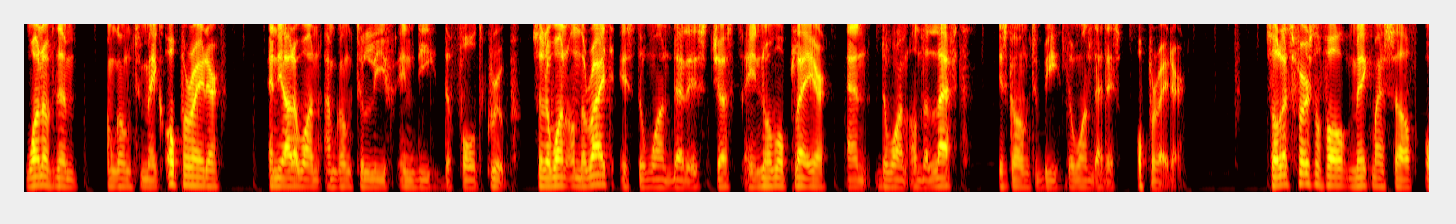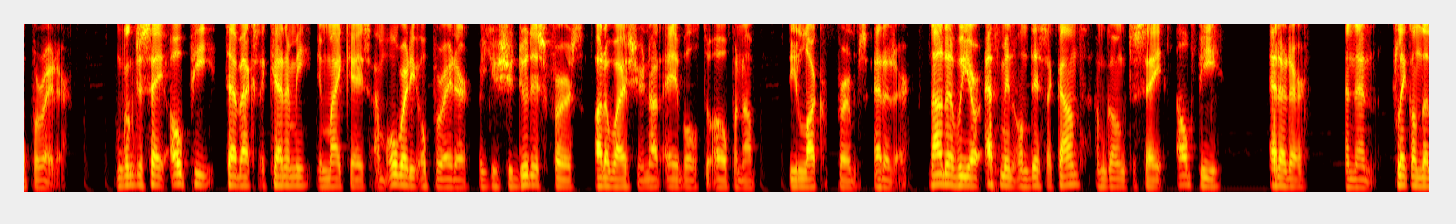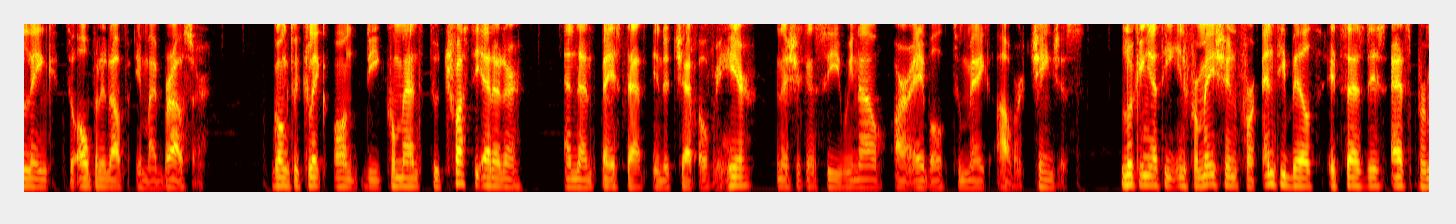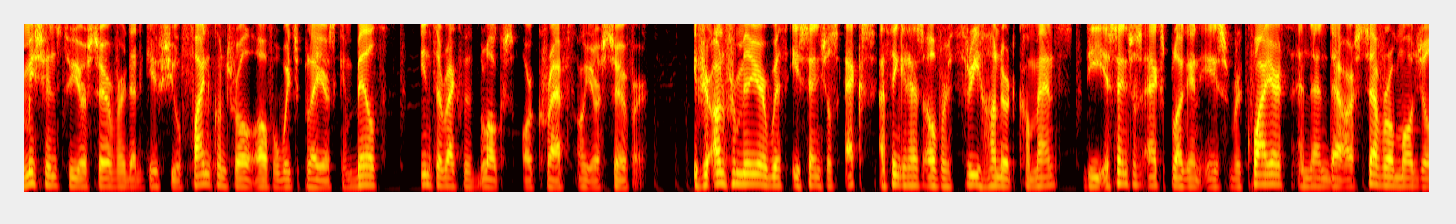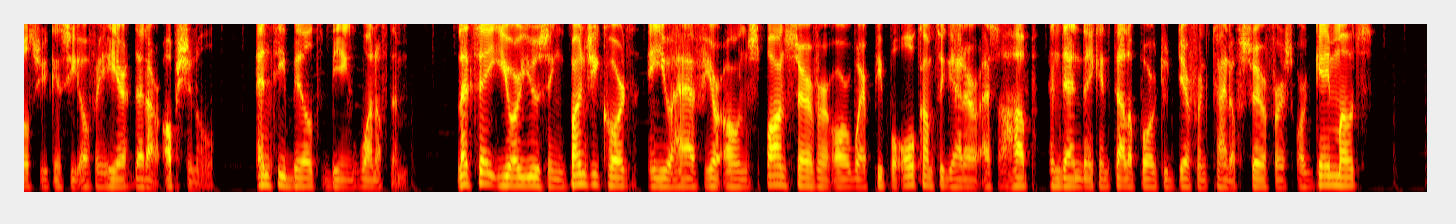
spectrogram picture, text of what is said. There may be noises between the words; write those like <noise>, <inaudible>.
One of them I'm going to make operator and the other one I'm going to leave in the default group. So the one on the right is the one that is just a normal player and the one on the left is going to be the one that is operator. So let's first of all make myself operator. I'm going to say OP Tebex Academy. In my case, I'm already operator, but you should do this first. Otherwise, you're not able to open up the LuckPerms editor. Now that we are admin on this account, I'm going to say LP editor and then click on the link to open it up in my browser. I'm going to click on the command to trust the editor and then paste that in the chat over here. And as you can see, we now are able to make our changes. Looking at the information for anti-build, it says this adds permissions to your server that gives you fine control over which players can build, interact with blocks or craft on your server. If you're unfamiliar with Essentials X, I think it has over 300 commands. The Essentials X plugin is required and then there are several modules you can see over here that are optional, anti-build being one of them. Let's say you're using Bungee Cord and you have your own spawn server or where people all come together as a hub and then they can teleport to different kind of servers or game modes.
